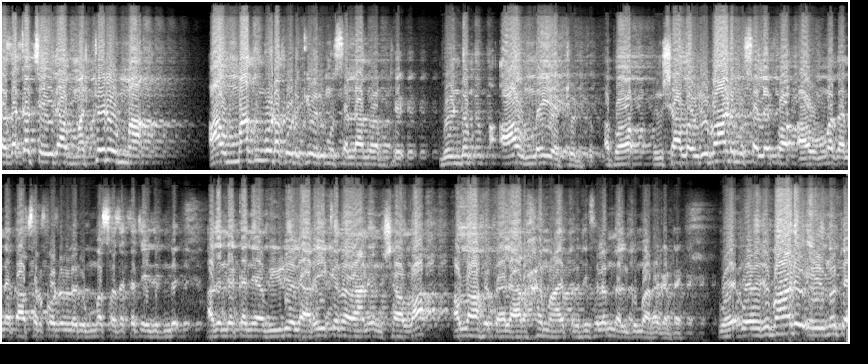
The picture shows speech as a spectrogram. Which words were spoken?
സദക്ക ചെയ്ത മറ്റൊരു ഉമ്മ ആ ഉമ്മാക്കും കൂടെ കൊടുക്കുക ഒരു മുസല്ല എന്ന് പറഞ്ഞിട്ട് വീണ്ടും ആ ഉമ്മയെ ഏറ്റെടുത്തു. അപ്പോ ഇൻഷാല്ല ഒരുപാട് മുസല്ല ഇപ്പൊ ആ ഉമ്മ തന്നെ കാസർഗോഡുള്ള ഒരു ഉമ്മ സദക്ക ചെയ്തിട്ടുണ്ട്. അതിന്റെയൊക്കെ ഞാൻ വീഡിയോയിൽ അറിയിക്കുന്നതാണ് ഇൻഷാല്ല അള്ളാഹു താല അർഹമായ പ്രതിഫലം നൽകുമാറാകട്ടെ. ഒരുപാട് എഴുന്നൂറ്റി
